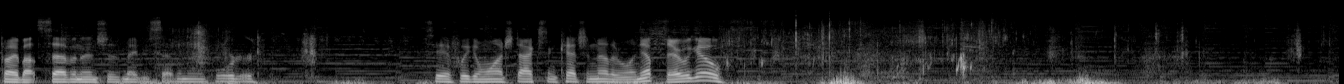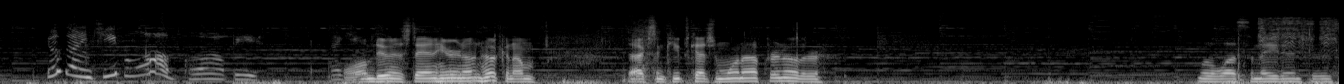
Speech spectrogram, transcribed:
Probably about seven inches, maybe seven and a quarter. See if we can watch Daxton catch another one. Yep, there we go. I All I'm doing is standing here and unhooking them. Daxton keeps catching one after another. A little less than eight inches.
